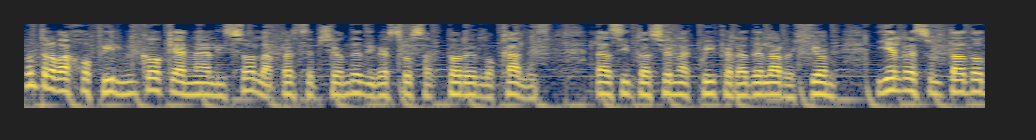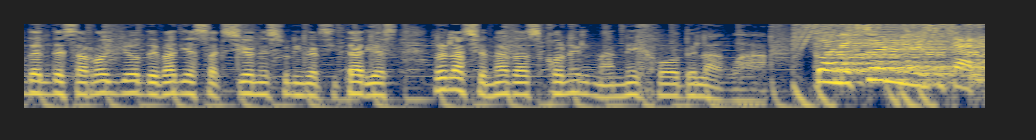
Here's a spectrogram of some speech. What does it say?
un trabajo fílmico que analizó la percepción de diversos actores locales, la situación acuífera de la región y el resultado del desarrollo de varias acciones universitarias relacionadas con el manejo del agua. Conexión Universitaria.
